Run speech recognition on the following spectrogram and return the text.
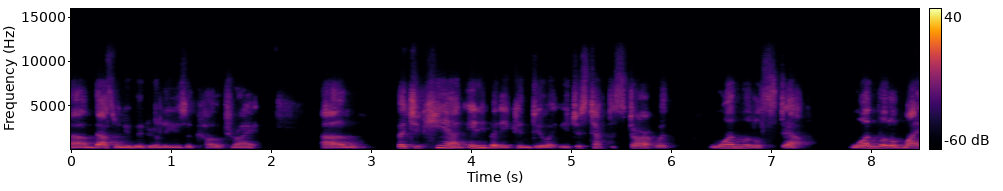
Um, that's when you would really use a coach right? Um, but you can anybody can do it. You just have to start with one little step one little my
